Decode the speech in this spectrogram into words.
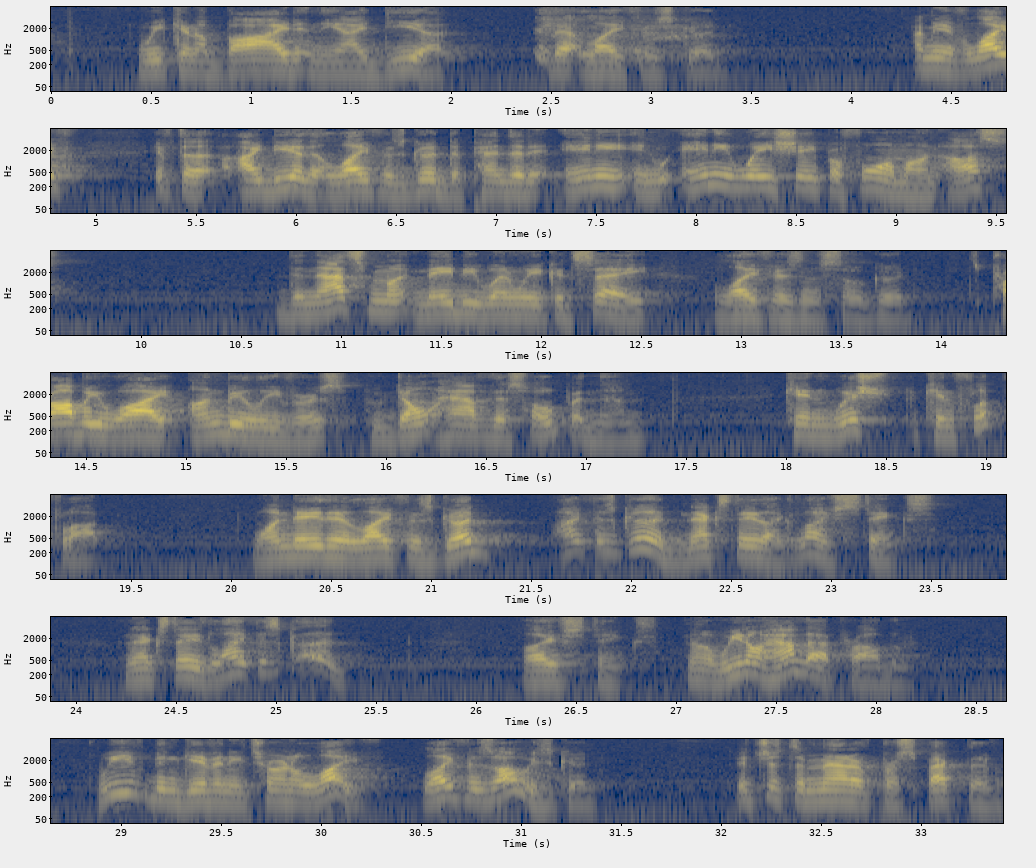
we can abide in the idea that life is good. I mean, if life, if the idea that life is good depended in any, in any way, shape, or form on us, then that's maybe when we could say life isn't so good It's probably why unbelievers who don't have this hope in them can wish can flip flop. One day their life is good, life is good. Next day, like life stinks. Next day, life is good, life stinks. No, we don't have that problem. We've been given eternal life. Life is always good. It's just a matter of perspective.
